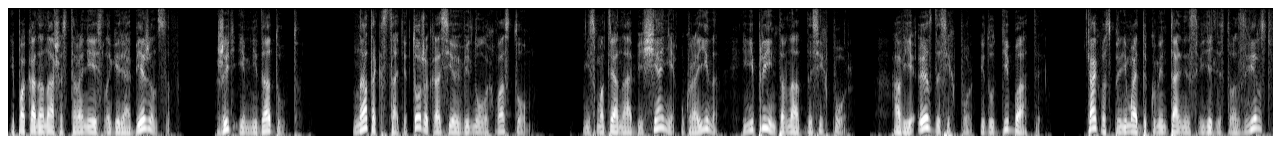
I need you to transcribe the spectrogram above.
И пока на нашей стороне есть лагеря беженцев, жить им не дадут. НАТО, кстати, тоже красиво вильнула хвостом. Несмотря на обещания, Украина и не принята в НАТО до сих пор. А в ЕС до сих пор идут дебаты. Как воспринимать документальные свидетельства зверств,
